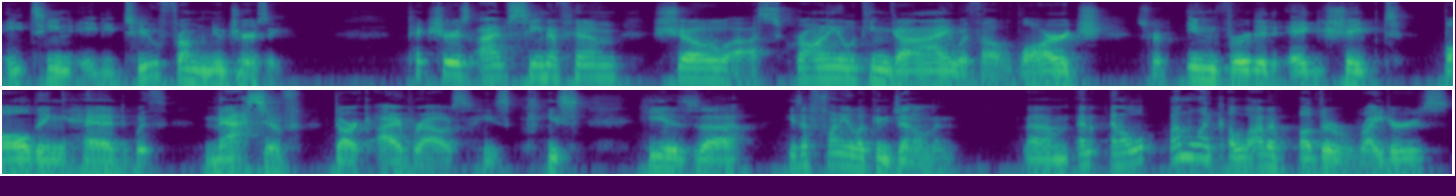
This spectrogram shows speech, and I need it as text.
1882 from New Jersey. Pictures I've seen of him show a scrawny-looking guy with a large, sort of inverted, egg-shaped, balding head with massive dark eyebrows. He's he's he is uh, he's a funny-looking gentleman. Um, and and a, unlike a lot of other writers,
